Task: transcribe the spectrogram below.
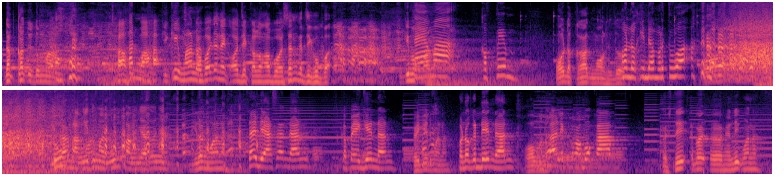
Dekat itu mah. Jauh, Kan, Pak. Kiki mana? Coba aja naik ojek kalau nggak bosan ke Cikupa. Kiki mau Saya ke mana? mah ke PIM, Oh dekat mall itu. Pondok Indah Mertua. Numpang itu mah numpang jatuhnya. Gilang ke mana? Saya biasa dan ke Pegen dan PG di mana? Pondok Gede dan Oh, Pondok balik ke rumah bokap. Resti, apa, eh, Hendy ke mana?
